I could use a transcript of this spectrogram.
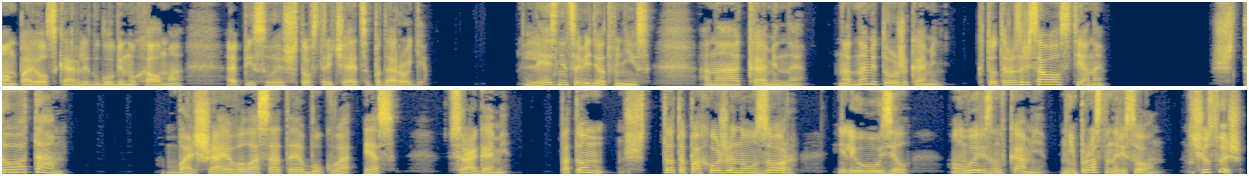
Он повел Скарлетт в глубину холма, описывая, что встречается по дороге. «Лестница ведет вниз. Она каменная. Над нами тоже камень. Кто-то разрисовал стены». «Что там?» Большая волосатая буква «С» с рогами. Потом что-то похожее на узор или узел — он вырезан в камне, не просто нарисован. Чувствуешь?»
